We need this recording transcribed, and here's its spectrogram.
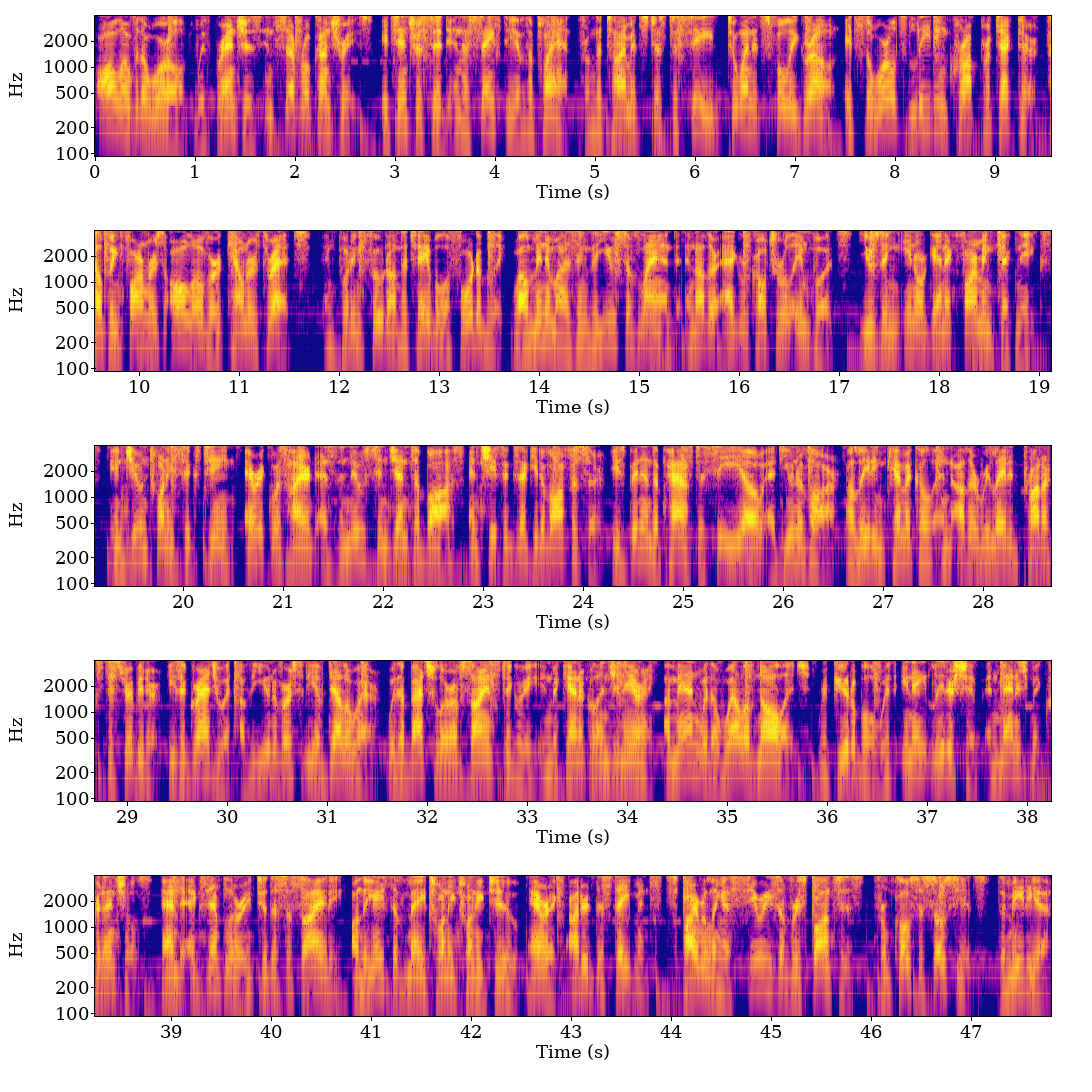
all over the world with branches in several countries. It's interested in the safety of the plant from the time it's just a seed to when it's fully grown. It's the world's leading crop protector, helping farmers all over counter threats and putting food on the table affordably while minimizing the use of land and other agricultural inputs using inorganic farming techniques. In June 2016, Eric was hired as the new Syngenta boss and chief executive officer. He's been in the past a CEO at Univar, a leading chemical and other related products distributor. He's a graduate of the University of Delaware with a Bachelor of Science degree in mechanical engineering, a man with a well of knowledge, reputable with innate leadership and management credentials, and exemplary to the society. On the 8th of May 2022, Eric uttered the statements, spiraling a series of responses from close associates, the media,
